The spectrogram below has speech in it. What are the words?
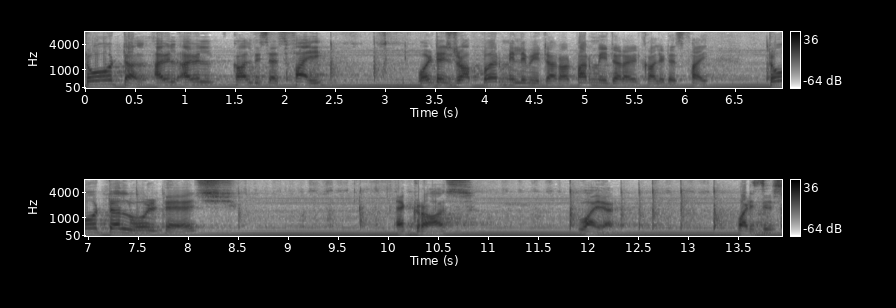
total, I will I will call this as phi. voltage drop per millimeter or per meter, I will call it as phi. Total voltage across wire. What is this?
